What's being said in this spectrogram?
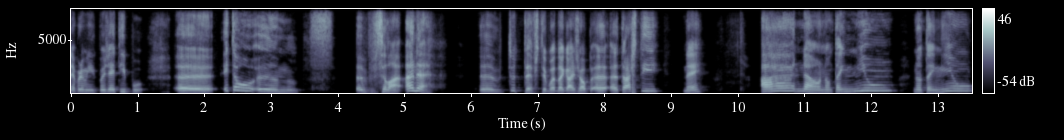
Não é para mim. Depois é tipo, uh, então, um, uh, sei lá, Ana, uh, tu deves ter boa da gaja atrás de ti, né? Ah, não, não tenho nenhum, não tenho nenhum.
